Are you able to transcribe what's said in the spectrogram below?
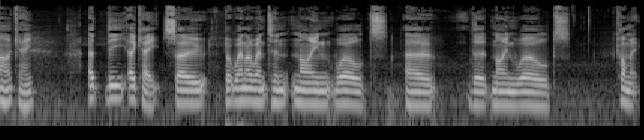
Oh, okay. Uh, the okay, so but when I went to Nine Worlds, uh, the Nine Worlds comic,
